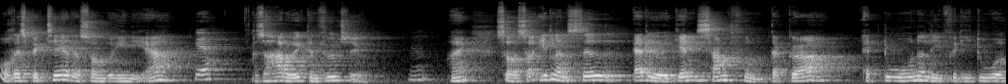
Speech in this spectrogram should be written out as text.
og respekterer dig, som du egentlig er, ja, så har du ikke den følelse jo. Mm. Nej? Så, så et eller andet sted er det jo igen samfundet, der gør, at du er underlig, fordi du er,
